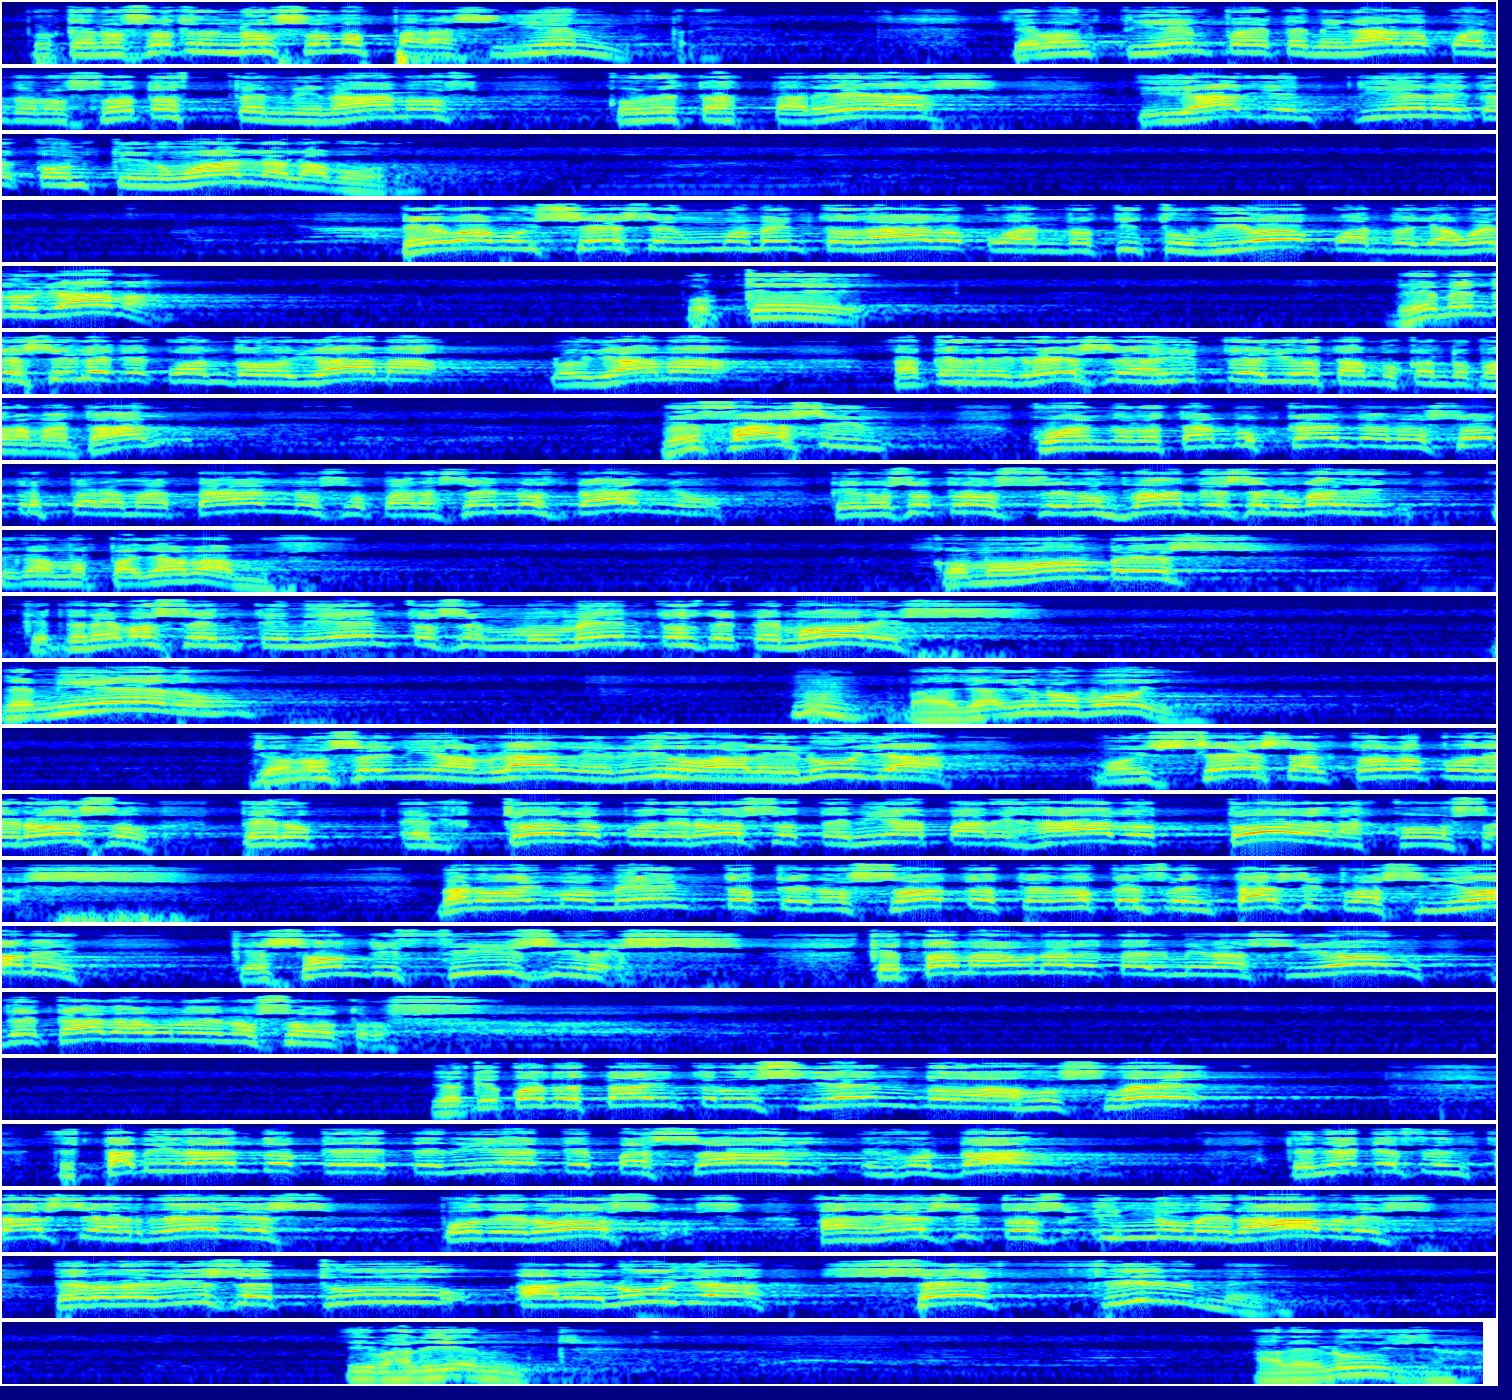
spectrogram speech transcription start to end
porque nosotros no somos para siempre. Lleva un tiempo determinado cuando nosotros terminamos con nuestras tareas y alguien tiene que continuar la labor. Veo a Moisés en un momento dado cuando titubeó, cuando Yahweh lo llama. Porque déjenme decirle que cuando lo llama, lo llama a que regrese a Egipto y allí lo están buscando para matarlo. No es fácil cuando nos están buscando a nosotros para matarnos o para hacernos daño, que nosotros se nos mande a ese lugar y digamos, para allá vamos. Como hombres que tenemos sentimientos en momentos de temores, de miedo, hmm, para allá yo no voy. Yo no sé ni hablar, le dijo, aleluya, Moisés al Todopoderoso, pero el Todopoderoso tenía aparejado todas las cosas. Bueno, hay momentos que nosotros tenemos que enfrentar situaciones que son difíciles, que toma una determinación de cada uno de nosotros. Y aquí cuando está introduciendo a Josué, está mirando que tenía que pasar el Jordán, tenía que enfrentarse a reyes poderosos, a ejércitos innumerables, pero le dice, tú, aleluya, sé firme. y valiente. Aleluya.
